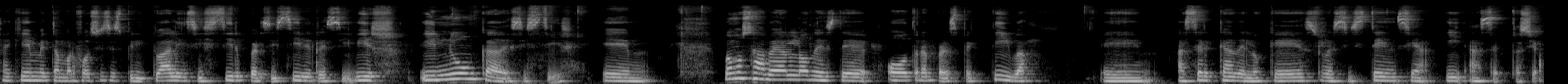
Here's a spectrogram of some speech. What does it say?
aquí en Metamorfosis Espiritual, insistir, persistir y recibir y nunca desistir. Em, vamos a verlo desde otra perspectiva em, acerca de lo que es resistencia y aceptación.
